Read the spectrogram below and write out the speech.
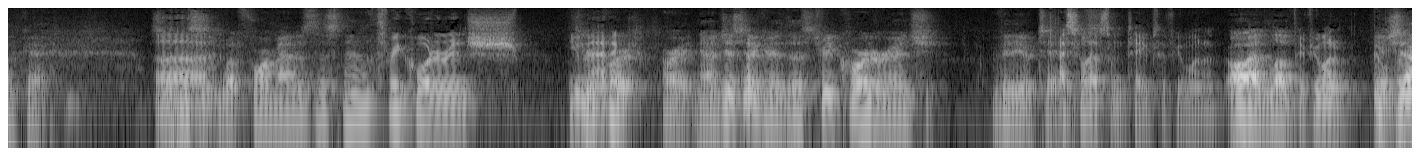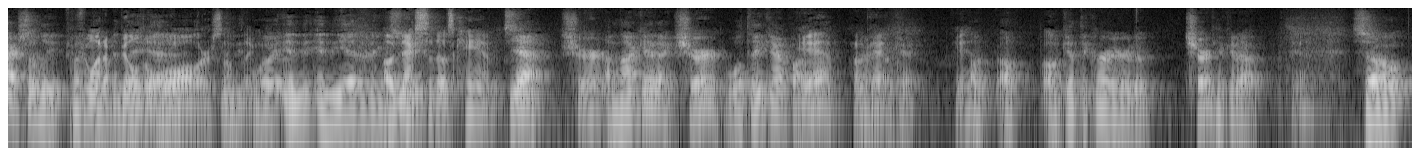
Okay. So Uh, this is, what format is this now? three quarter inch Umatic. all right. Now, just curiosity, this three quarter inch videotape. I still have some tapes if you want to. Oh, I'd love. If you want to build. should a- actually put you wanna build a edit- wall or in the- something. well, in the, in the editing. oh, suite. next to those cams. Yeah, Sure. I'm not kidding. Sure. We'll take you up on Yeah, it. Okay. right, okay. Yeah. I'll, I'll, I'll get the courier to Sure. pick it up. Yeah. So,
